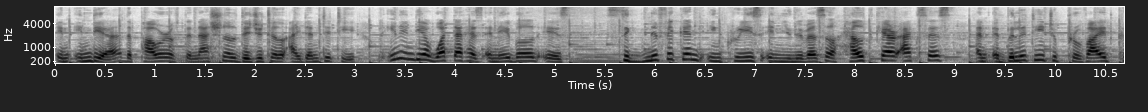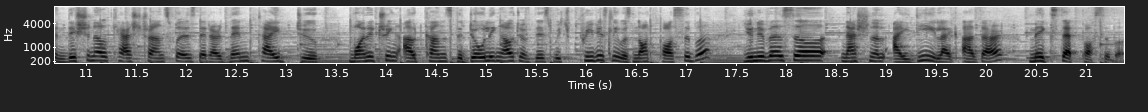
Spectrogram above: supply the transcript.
in India, the power of the national digital identity. In India, what that has enabled is significant increase in universal healthcare access and ability to provide conditional cash transfers that are then tied to monitoring outcomes, the doling out of this, which previously was not possible. Universal national ID like Aadhaar makes that possible.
